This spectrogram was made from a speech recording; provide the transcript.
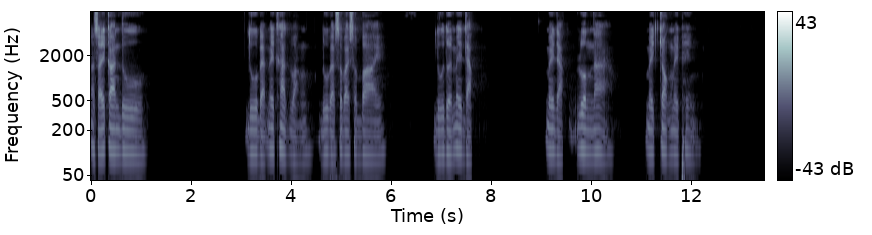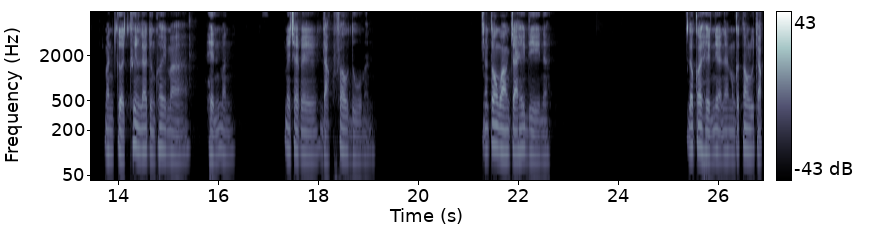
อาศัยการดู ดูแบบไม่คาดหวัง ดูแบบสบายๆ ดูโดยไม่ดัก ไม่ดักล่วงหน้า ไม่จ้องไม่เพ่ง มันเกิดขึ้นแล้วถึงค่อยมาเห็นมัน ไม่ใช่ไปดักเฝ้าดูมันนั่นต้องวางใจให้ดีนะ แล้วก็เห็นเนี่ยนะมันก็ต้องรู้จัก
